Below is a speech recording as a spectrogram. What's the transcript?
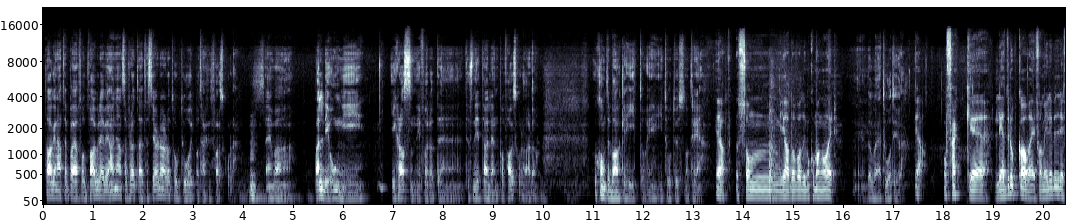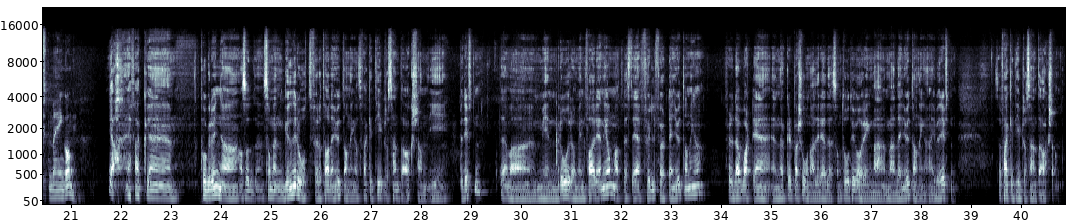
dagen etterpå jeg har fått fagbrev i hånda, så flytta jeg til Stjørdal og tok to år på teknisk fagskole. Så jeg var veldig ung i, i klassen i forhold til, til snittalderen på fagskolen der da. Og kom tilbake hit da, i, i 2003. Ja, som, ja, da var du hvor mange år? Da var jeg 22. Ja, og fikk eh, lederoppgaver i familiebedriften med en gang. Ja, jeg fikk eh, på grunn av, altså, Som en gulrot for å ta den utdanninga, så fikk jeg 10 av aksjene i bedriften. Det var min bror og min far enige om, at hvis jeg fullførte den utdanninga For da ble jeg en nøkkelperson allerede som 22-åring med, med den utdanninga i bedriften. Så fikk jeg 10 av aksjene.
